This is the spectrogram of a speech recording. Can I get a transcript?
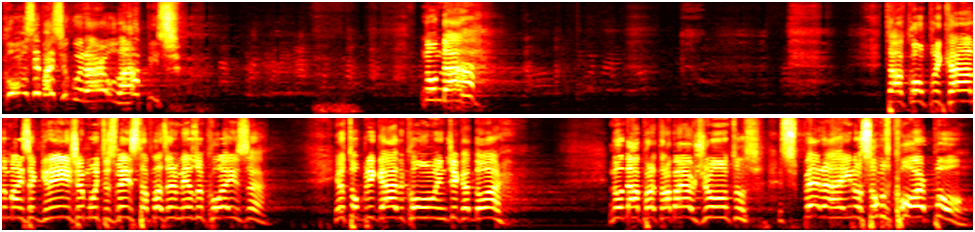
Como você vai segurar o lápis? Não dá. Está complicado, mas a igreja muitas vezes está fazendo a mesma coisa. Eu estou brigado com o indicador não dá para trabalhar juntos. Espera aí, nós somos corpo.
